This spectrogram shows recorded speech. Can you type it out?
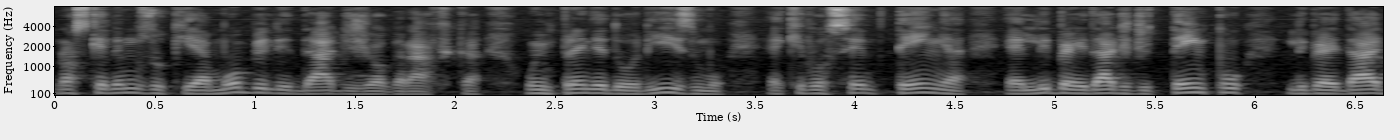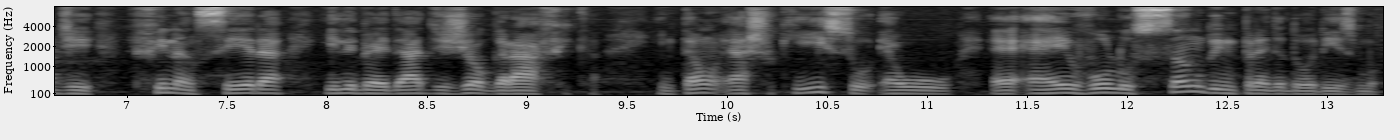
Nós queremos o que? A mobilidade geográfica. O empreendedorismo é que você tenha é, liberdade de tempo, liberdade financeira e liberdade geográfica. Então, acho que isso é, o, é, é a evolução do empreendedorismo.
